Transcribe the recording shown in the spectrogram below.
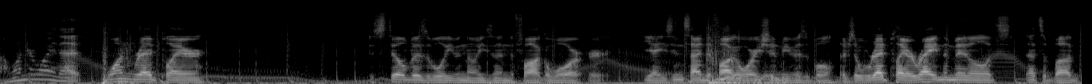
I wonder why that one red player is still visible even though he's in the fog of war. Or, yeah, he's inside the fog of war. He shouldn't be visible. There's a red player right in the middle. It's That's a bug.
